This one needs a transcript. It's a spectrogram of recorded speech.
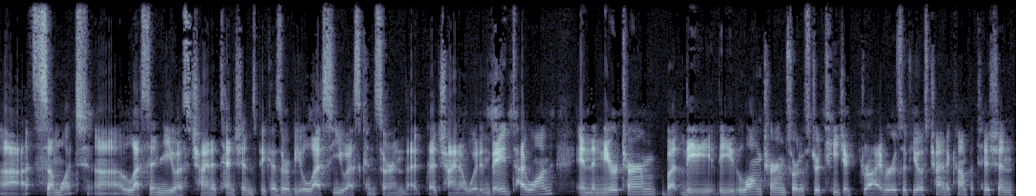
uh, somewhat uh, lessen U.S. China tensions because there would be less U.S. concern that, that China would invade Taiwan in the near term. But the, the long term sort of strategic drivers of U.S. China competition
